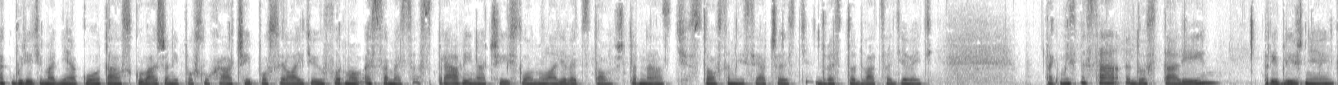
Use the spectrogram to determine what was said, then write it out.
Ak budete mať nejakú otázku, vážení poslucháči, posielajte ju formou SMS správy na číslo 0914 186 229. Tak my sme sa dostali približne k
